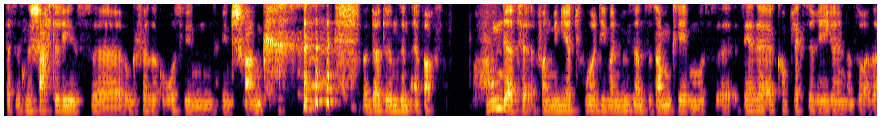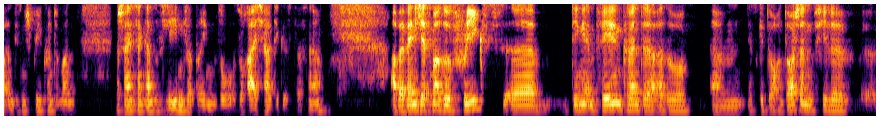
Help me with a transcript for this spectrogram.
Das ist eine Schachtel, die ist äh, ungefähr so groß wie ein, wie ein Schrank und da drin sind einfach hunderte von Miniaturen, die man mühsam zusammenkleben muss, äh, sehr, sehr komplexe Regeln und so. Also an diesem Spiel könnte man wahrscheinlich sein ganzes Leben verbringen. So, so reichhaltig ist das, ja. Aber wenn ich jetzt mal so Freaks äh, Dinge empfehlen könnte, also ähm, es gibt auch in Deutschland viele äh,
